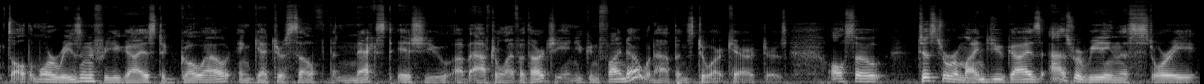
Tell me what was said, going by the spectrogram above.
it's all the more reason for you guys to go out and get yourself the next issue of Afterlife with Archie, and you can find out what happens to our characters. Also, just to remind you guys, as we're reading this story,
